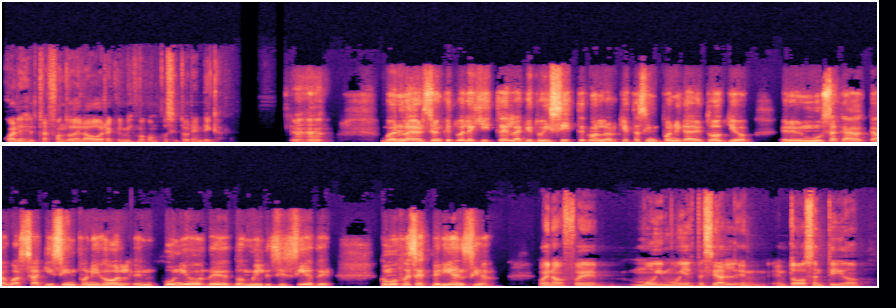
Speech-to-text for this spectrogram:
cuál es el trasfondo de la obra que el mismo compositor indica. Bueno, la versión que tú elegiste es la que tú hiciste con la Orquesta Sinfónica de Tokio en el Musa Kawasaki Symphony Hall en junio de 2017. ¿Cómo fue esa experiencia? Bueno, fue muy, muy especial en, en todo sentido.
